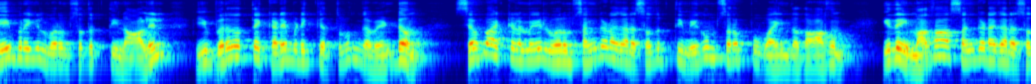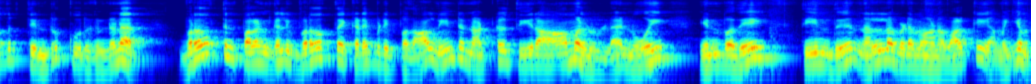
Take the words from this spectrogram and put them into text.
தேய்பிரையில் வரும் சதுர்த்தி நாளில் இவ்விரதத்தை கடைபிடிக்க துவங்க வேண்டும். செவ்வாய்க்கிழமையில் வரும் சங்கடகர சதுர்த்தி மிகவும் சிறப்பு வாய்ந்ததாகும். இதை மகா சங்கடகர சதுர்த்தி என்று கூறுகின்றனர். விரதத்தின் பலன்கள் இவ்விரதத்தை கடைபிடிப்பதால் நீண்ட நாட்கள் தீராமல் உள்ள நோய் என்பதே தீர்ந்து நல்ல விடமான வாழ்க்கை அமையும்.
